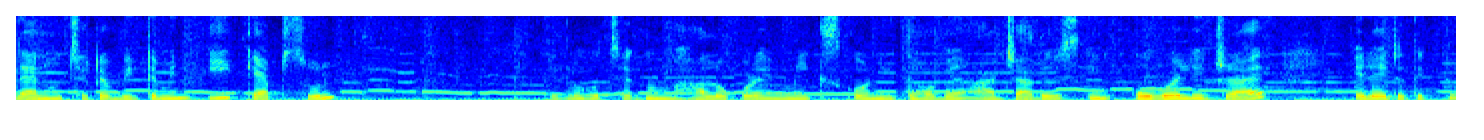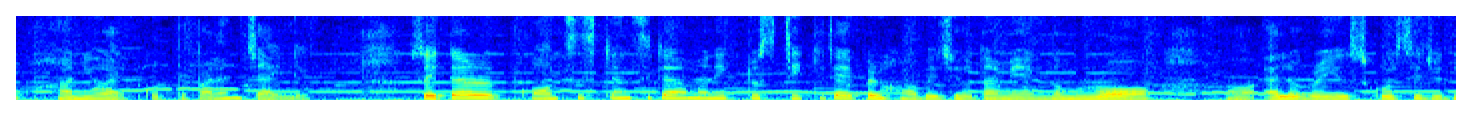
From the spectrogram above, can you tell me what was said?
দেন হচ্ছে একটা ভিটামিন ই ক্যাপসুল এগুলো হচ্ছে একদম ভালো করে মিক্স করে নিতে হবে। আর যাদের স্কিন ওভারলি ড্রাই এরা এটাতে একটু হানিও অ্যাড করতে পারেন চাইলে। সো এটার কনসিস্টেন্সিটা মানে একটু স্টিকি টাইপের হবে, যেহেতু আমি একদম র অ্যালোভেরা ইউজ করছি। যদি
